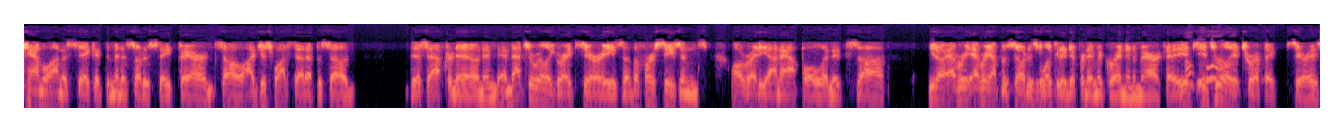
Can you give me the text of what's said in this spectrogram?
camel on a stick at the Minnesota State Fair. And so I just watched that episode this afternoon, and and that's a really great series. Uh, the first season's already on Apple, and it's uh, you know every every episode is a look at a different immigrant in America. It's Oh, it's really a terrific series.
